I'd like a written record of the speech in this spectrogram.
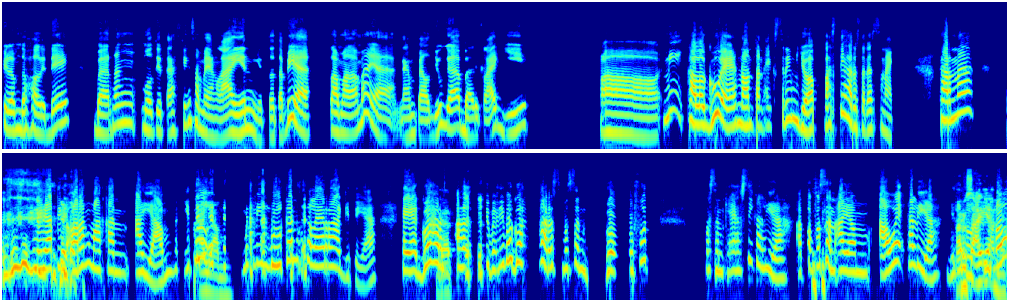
film The Holiday bareng multitasking sama yang lain gitu. Tapi ya lama-lama ya nempel juga balik lagi. Oh, nih kalau gue nonton Extreme Job pasti harus ada snack. Karena ngeliatin orang makan ayam itu Ayam. menimbulkan selera gitu ya. Kayak gue harus Berat. ah, tiba-tiba gue harus mesen GoFood, pesen KFC kali ya, atau pesen ayam awe kali ya. Gitu. Harus You ayam. know?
